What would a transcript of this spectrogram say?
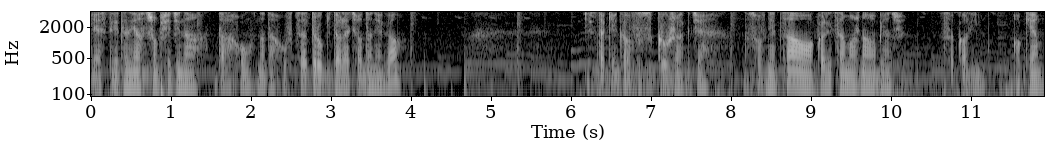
Jest jeden jastrząb siedzi na dachu, na dachówce, drugi doleciał do niego. I z takiego wzgórza, gdzie dosłownie całą okolicę można objąć sokolim okiem,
